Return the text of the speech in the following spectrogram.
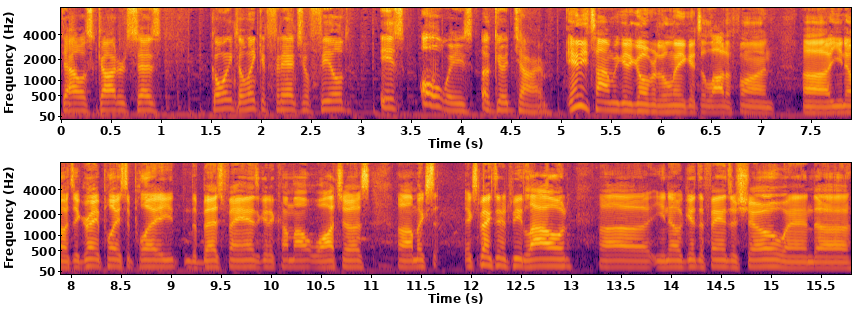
Dallas Goedert says going to Lincoln Financial Field is always a good time. Anytime we get to go over to the Linc, it's a lot of fun. Uh, you know, it's a great place to play. The best fans get to come out watch us. Um, ex- expecting it to be loud. Uh, you know, give the fans a show and uh,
